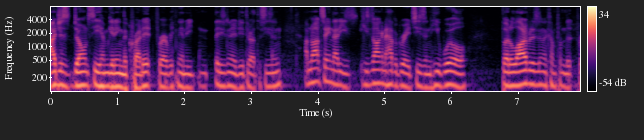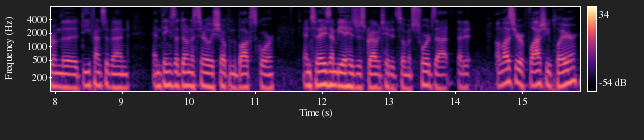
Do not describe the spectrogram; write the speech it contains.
I just don't see him getting the credit for everything that, he, that he's going to do throughout the season. I'm not saying that he's he's not going to have a great season. He will, but a lot of it is going to come from the from the defensive end and things that don't necessarily show up in the box score. And today's NBA has just gravitated so much towards that that it, unless you're a flashy player,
